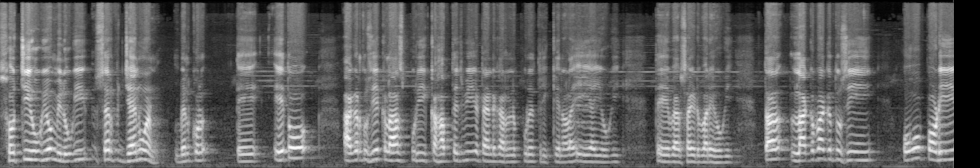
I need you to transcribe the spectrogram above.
ਸੋਚੀ ਹੋਊਗੀ, ਉਹ ਮਿਲੂਗੀ, ਸਿਰਫ ਜੈਨੂਅਨ ਬਿਲਕੁਲ। ਤੇ ਇਹ ਤੋਂ ਅਗਰ ਤੁਸੀਂ ਇਹ ਕਲਾਸ ਪੂਰੀ ਇੱਕ ਹਫ਼ਤੇ 'ਚ ਵੀ ਅਟੈਂਡ ਕਰ ਲੈਣ, ਪੂਰੇ ਤਰੀਕੇ ਨਾਲ AI ਹੋਗੀ ਤੇ ਵੈਬਸਾਈਟ ਬਾਰੇ ਹੋਗੀ ਤਾਂ ਲਗਭਗ ਤੁਸੀਂ ਉਹ ਪੌੜੀ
